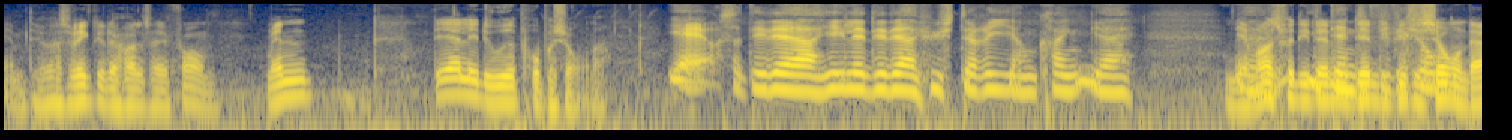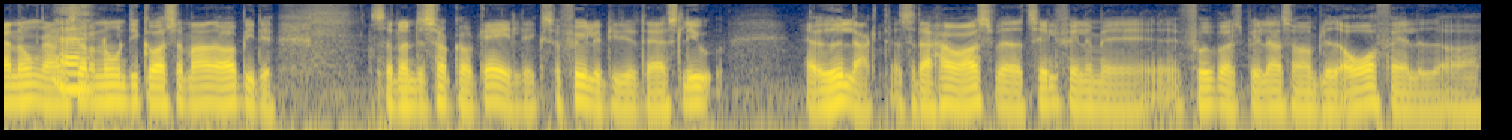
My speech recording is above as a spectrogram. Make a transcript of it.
jamen, det er også vigtigt at holde sig i form. Men det er lidt ude af proportioner. Ja, og så det der, hele det der hysteri omkring, ja, Jamen Øh, også fordi den identifikation. identifikation, der er nogle gange, Ja. så er der nogen, de går så meget op i det. Så når det så går galt, ikke, så føler de, at deres liv er ødelagt. Altså der har jo også været tilfælde med fodboldspillere, som er blevet overfaldet, og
